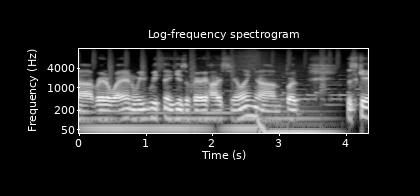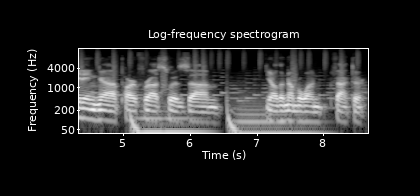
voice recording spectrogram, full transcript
uh, right away. And we, we think he's a very high ceiling, um, but the skating uh, part for us was, um, you know, the number one factor.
